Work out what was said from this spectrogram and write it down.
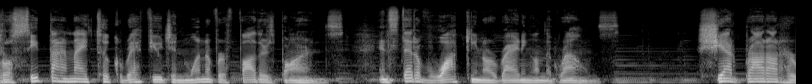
Rosita and I took refuge in one of her father's barns instead of walking or riding on the grounds. She had brought out her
